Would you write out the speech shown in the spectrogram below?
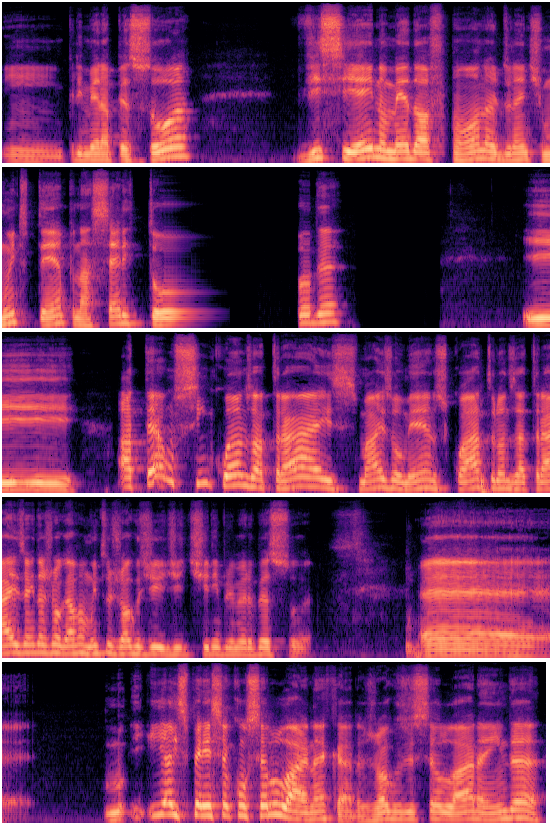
em, em, primeira pessoa, viciei no Medal of Honor durante muito tempo, na série toda, e até uns cinco anos atrás, mais ou menos, quatro anos atrás, eu ainda jogava muitos jogos de, de tiro em primeira pessoa. É... E a experiência com celular, né, cara? Jogos de celular ainda,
